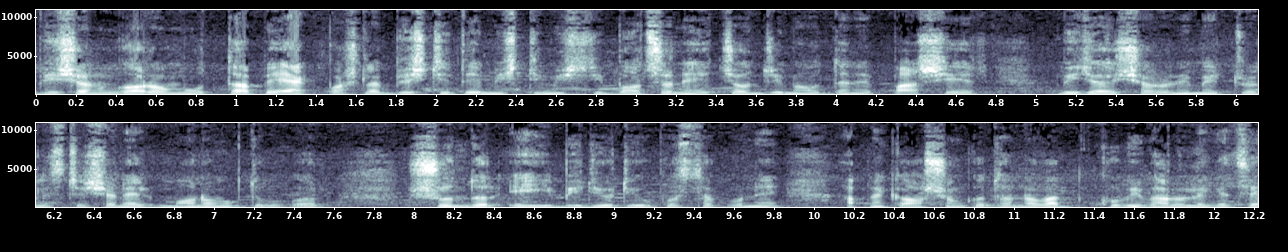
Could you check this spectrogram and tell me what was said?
ভীষণ গরম উত্তাপে এক পশলা বৃষ্টিতে মিষ্টি মিষ্টি বচনে চন্দ্রিমা উদ্যানের পাশের বিজয় সরণী মেট্রো রেল স্টেশনের মনোমুগ্ধকর সুন্দর এই ভিডিওটি উপস্থাপনে আপনাকে অসংখ্য ধন্যবাদ। খুবই ভালো লেগেছে।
